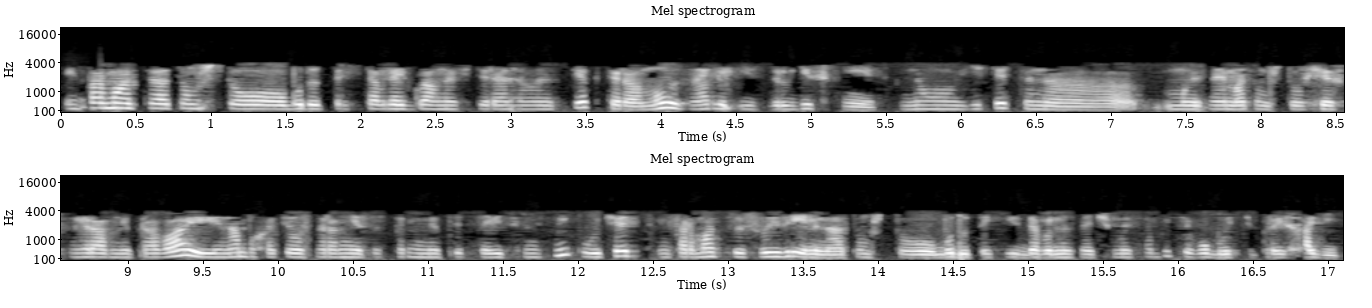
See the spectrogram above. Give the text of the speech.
Информацию о том, что будут представлять главного федерального инспектора, мы узнали из других СМИ. Но, естественно, мы знаем о том, что у всех СМИ равные права, и нам бы хотелось наравне с остальными представителями СМИ получать информацию своевременно о том, что будут такие довольно значимые события в области происходить.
